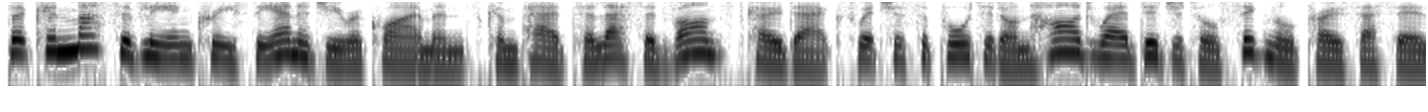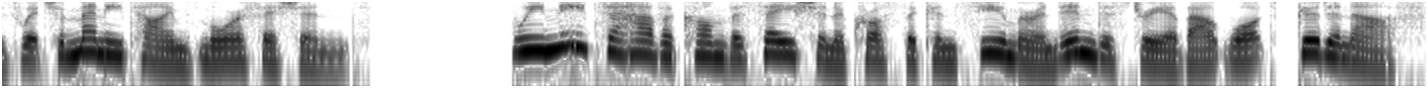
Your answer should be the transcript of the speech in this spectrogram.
but can massively increase the energy requirements compared to less advanced codecs which are supported on hardware digital signal processes which are many times more efficient. We need to have a conversation across the consumer and industry about what good enough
